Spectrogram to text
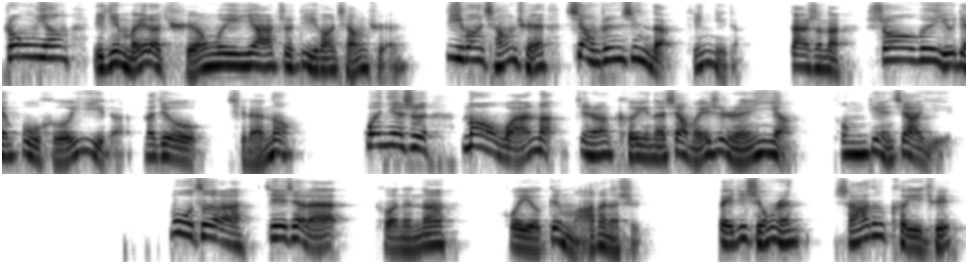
中央已经没了权威压制地方强权，地方强权象征性的听你的，但是呢，稍微有点不合意的，那就起来闹，关键是闹完了，竟然可以呢，像没事人一样通电下野。目测啊，接下来可能呢，会有更麻烦的事，北极熊人啥都可以缺。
